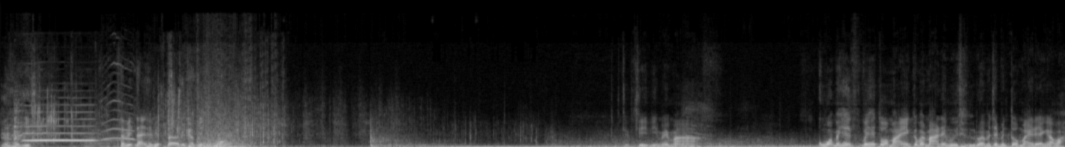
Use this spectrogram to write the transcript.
ในทวิตทวิตไหนทวิตเตอร์หรือทวิตม่วงสิบสี่นี้ไม่มา กูว่าไม่ใช่ไม่ใช่ตัวใหม่ ก็มันมาในมือถือด้วยมันจะเป็นตัวใหม่ได้ไงวะ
